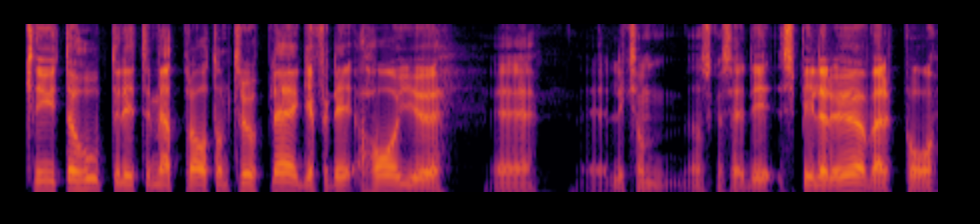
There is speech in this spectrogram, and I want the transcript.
knyta ihop det lite med att prata om truppläge, för det har ju eh, liksom, jag ska säga, det spiller över på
